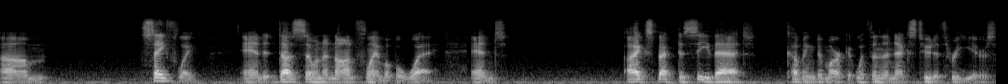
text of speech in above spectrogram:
um, safely, and it does so in a non-flammable way. And I expect to see that coming to market within the next two to three years.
